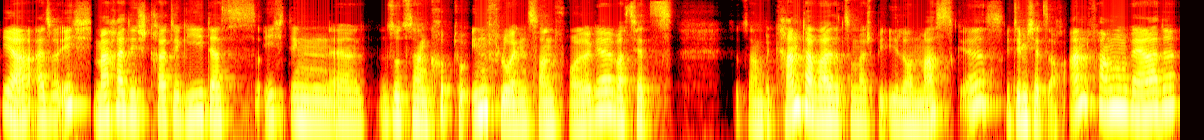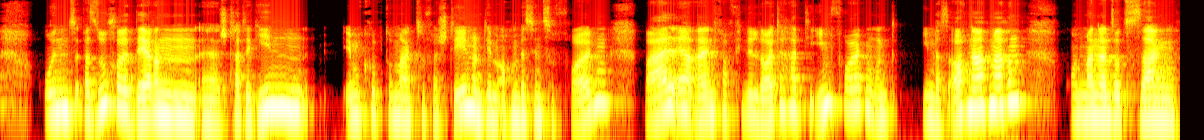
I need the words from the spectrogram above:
Ja, also ich mache die Strategie, dass ich den äh, sozusagen Krypto-Influencern folge, was jetzt sozusagen bekannterweise zum Beispiel Elon Musk ist, mit dem ich jetzt auch anfangen werde und versuche deren äh, Strategien im Kryptomarkt zu verstehen und dem auch ein bisschen zu folgen, weil er einfach viele Leute hat, die ihm folgen und ihm das auch nachmachen und man dann sozusagen,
